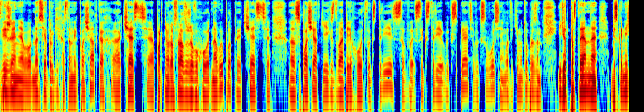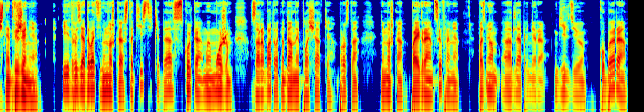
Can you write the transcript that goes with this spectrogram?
движение на всех других остальных площадках. А, часть э, партнеров сразу же выходит на выплаты, часть э, с площадки X2 переходит в X3, с, с X3 в X5, в X8. Вот таким вот образом идет постоянное бесконечное движение. И, друзья, давайте немножко статистики, да, сколько мы можем зарабатывать на данной площадке. Просто немножко поиграем цифрами. Возьмем для примера гильдию Кубера.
